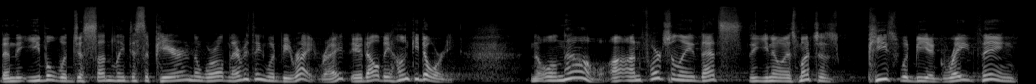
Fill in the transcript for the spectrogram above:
then the evil would just suddenly disappear in the world and everything would be right, right? It'd all be hunky dory. No, well, no. Uh, unfortunately, that's, you know, as much as peace would be a great thing,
